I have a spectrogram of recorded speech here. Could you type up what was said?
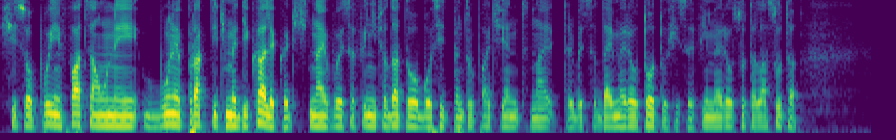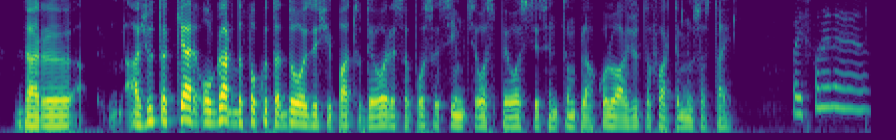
și să o pui în fața unei bune practici medicale, căci n-ai voie să fii niciodată obosit pentru pacient, n-ai, trebuie să dai mereu totul și să fii mereu 100%. Dar uh, ajută chiar o gardă făcută 24 de ore să poți să simți os pe os ce se întâmplă acolo, ajută foarte mult să stai. Păi spune-ne,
